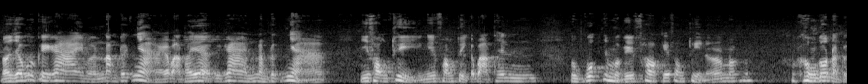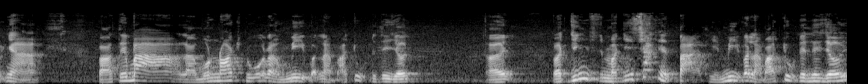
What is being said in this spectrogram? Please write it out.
Nó giống một cái gai mà nó nằm trước nhà, các bạn thấy là cái gai nó nằm trước nhà. Như phong thủy, như phong thủy các bạn thấy Trung Quốc, nhưng mà cái phong cái phong thủy nó nó không tốt nằm trước nhà. Và thứ ba là muốn nói cho Trung Quốc rằng Mỹ vẫn là bá chủ trên thế giới. Đấy. Và chính, mà chính xác hiện tại thì Mỹ vẫn là bá chủ trên thế giới.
